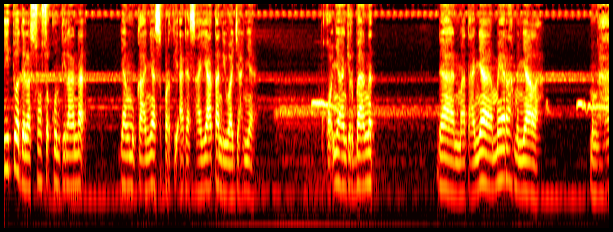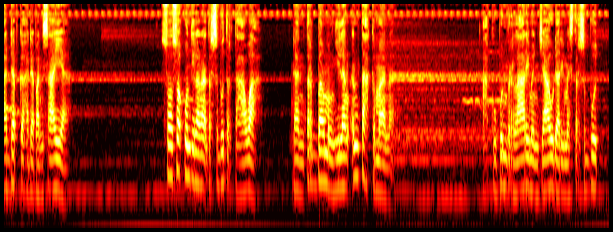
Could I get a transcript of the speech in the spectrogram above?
Itu adalah sosok kuntilanak yang mukanya seperti ada sayatan di wajahnya. Pokoknya hancur banget, dan matanya merah menyala menghadap ke hadapan saya. Sosok kuntilanak tersebut tertawa dan terbang menghilang entah ke mana. Aku pun berlari menjauh dari mes tersebut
